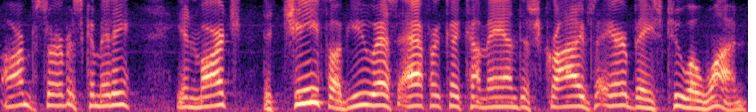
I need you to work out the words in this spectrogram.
Armed Service Committee in March, the chief of U.S. Africa Command describes Air Base 201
